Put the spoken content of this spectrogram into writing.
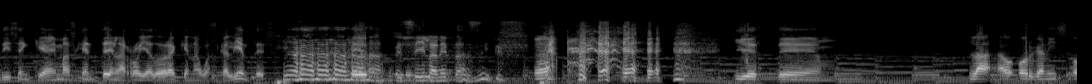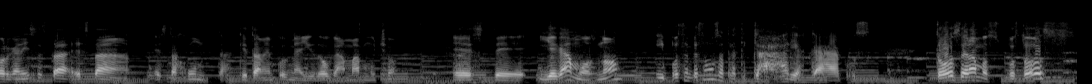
dicen que hay más gente en la arrolladora que en Aguascalientes. pues sí, la neta, sí. y este la organiza, organiza esta, esta, esta junta que también pues me ayudó Gama mucho. Este, llegamos, ¿no? Y pues empezamos a platicar y acá, pues todos éramos, pues todos,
